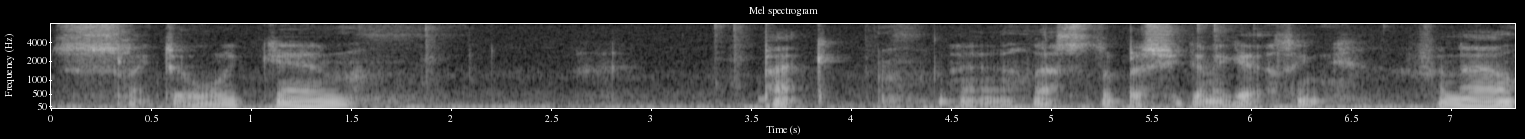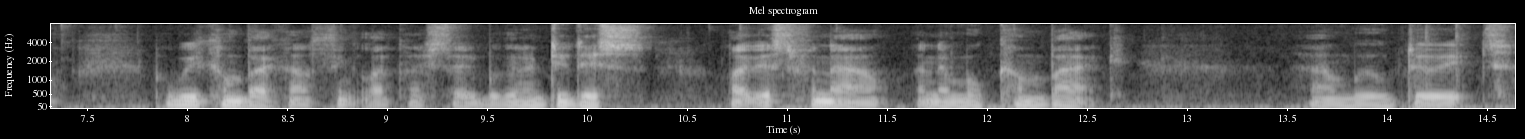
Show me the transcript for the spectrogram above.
Select it all again. Pack. Yeah, that's the best you're going to get, I think, for now. But we'll come back. I think, like I said, we're going to do this like this for now, and then we'll come back and we'll do it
